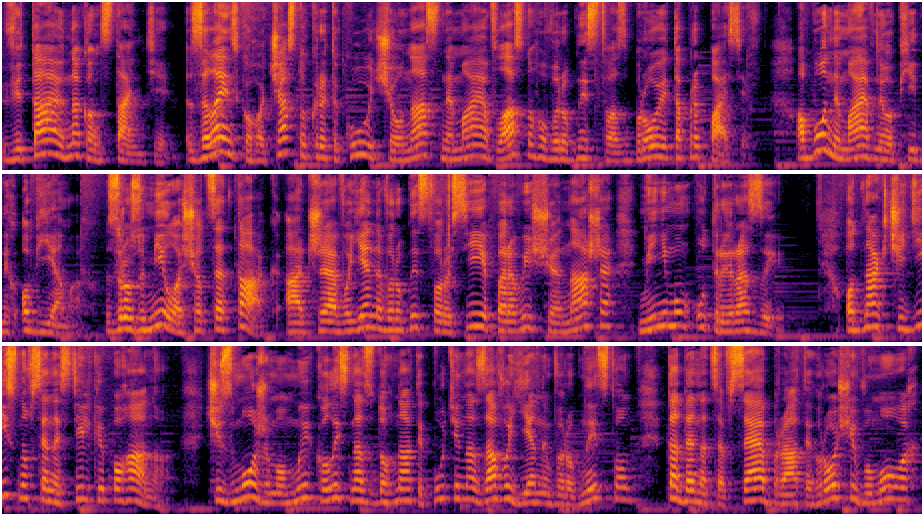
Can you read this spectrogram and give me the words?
Вітаю на Константі. Зеленського часто критикують, що у нас немає власного виробництва зброї та припасів. Або немає в необхідних об'ємах. Зрозуміло, що це так, адже воєнне виробництво Росії перевищує наше мінімум у три рази. Однак чи дійсно все настільки погано? Чи зможемо ми колись наздогнати Путіна за воєнним виробництвом та де на це все брати гроші в умовах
